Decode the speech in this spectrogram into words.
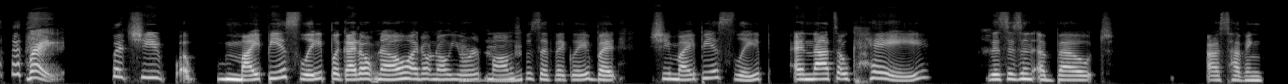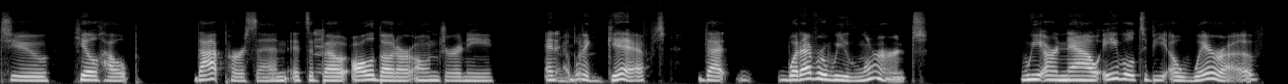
right. But she uh, might be asleep. Like, I don't know. I don't know your mm-hmm. mom specifically, but she might be asleep. And that's okay This isn't about us having to heal help that person. It's Mm-hmm. about all about our own journey. And what a gift that whatever we learned, we are now able to be aware of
